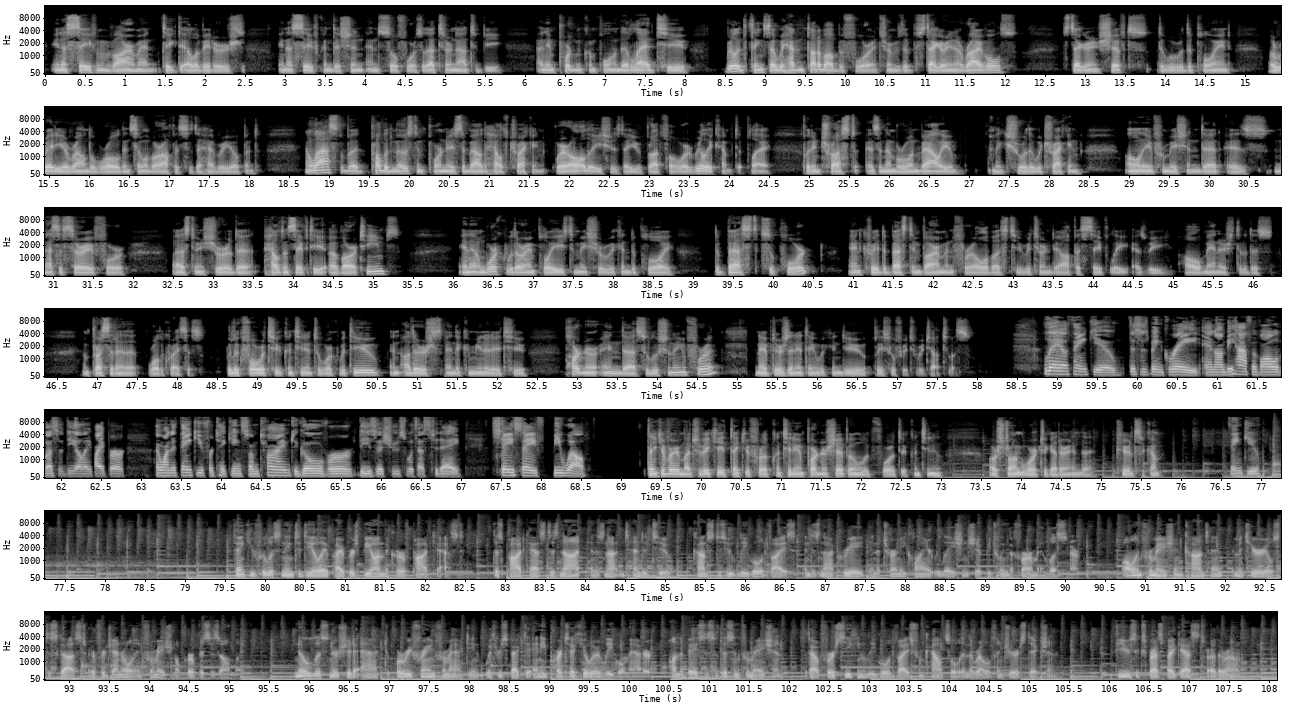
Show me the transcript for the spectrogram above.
in a safe environment, take the elevators in a safe condition, and so forth. So that turned out to be an important component that led to really things that we hadn't thought about before in terms of staggering arrivals, staggering shifts that we were deploying already around the world in some of our offices that have reopened. And last, but probably the most important, is about health tracking, where all the issues that you've brought forward really come to play. Putting trust as a number one value, make sure that we're tracking all the information that is necessary for us to ensure the health and safety of our teams, and then work with our employees to make sure we can deploy the best support and create the best environment for all of us to return to the office safely as we all manage through this unprecedented world crisis. We look forward to continuing to work with you and others in the community to partner in the solutioning for it. And if there's anything we can do, please feel free to reach out to us. Leo, thank you. This has been great. And on behalf of all of us at DLA Piper, I want to thank you for taking some time to go over these issues with us today. Stay safe, be well. Thank you very much, Vicki. Thank you for the continuing partnership, and we look forward to continue our strong work together in the periods to come. Thank you. Thank you for listening to DLA Piper's Beyond the Curve podcast. This podcast does not and is not intended to constitute legal advice and does not create an attorney client relationship between the firm and listener. All information, content, and materials discussed are for general informational purposes only. No listener should act or refrain from acting with respect to any particular legal matter on the basis of this information without first seeking legal advice from counsel in the relevant jurisdiction. Views expressed by guests are their own.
